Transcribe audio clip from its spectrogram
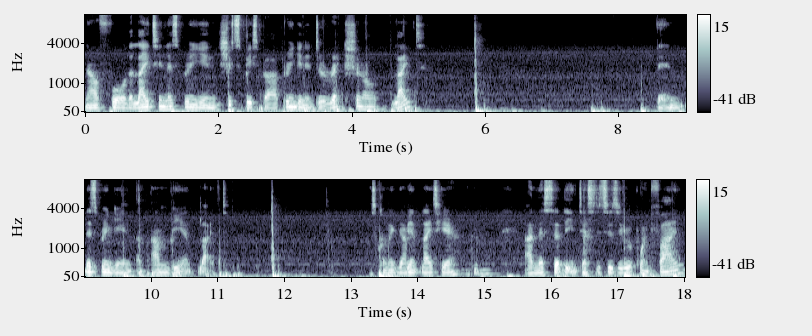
Now for the lighting let's bring in shift spacebar bring in a directional light. Then let's bring in an ambient light. Let's connect the ambient light here. Mm-hmm. And let's set the intensity to 0.5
